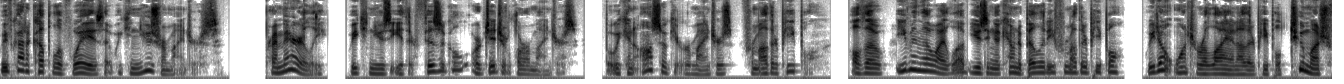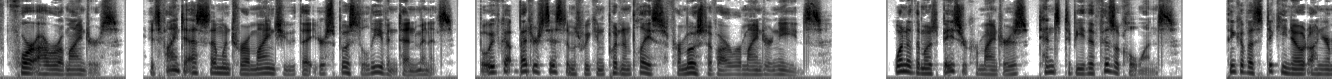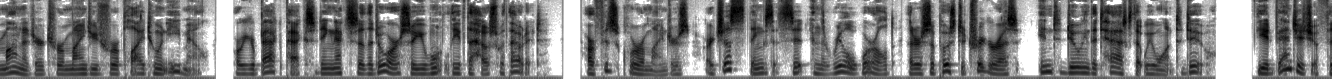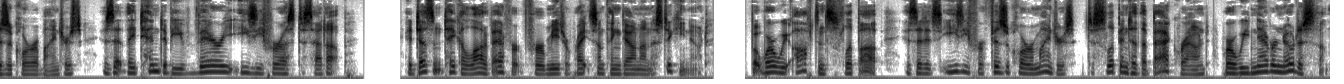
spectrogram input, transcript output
We've got a couple of ways that we can use reminders. Primarily, we can use either physical or digital reminders, but we can also get reminders from other people. Although, even though I love using accountability from other people, we don't want to rely on other people too much for our reminders. It's fine to ask someone to remind you that you're supposed to leave in 10 minutes, but we've got better systems we can put in place for most of our reminder needs. One of the most basic reminders tends to be the physical ones. Think of a sticky note on your monitor to remind you to reply to an email, or your backpack sitting next to the door so you won't leave the house without it. Our physical reminders are just things that sit in the real world that are supposed to trigger us into doing the tasks that we want to do. The advantage of physical reminders is that they tend to be very easy for us to set up. It doesn't take a lot of effort for me to write something down on a sticky note. But where we often slip up is that it's easy for physical reminders to slip into the background where we never notice them.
